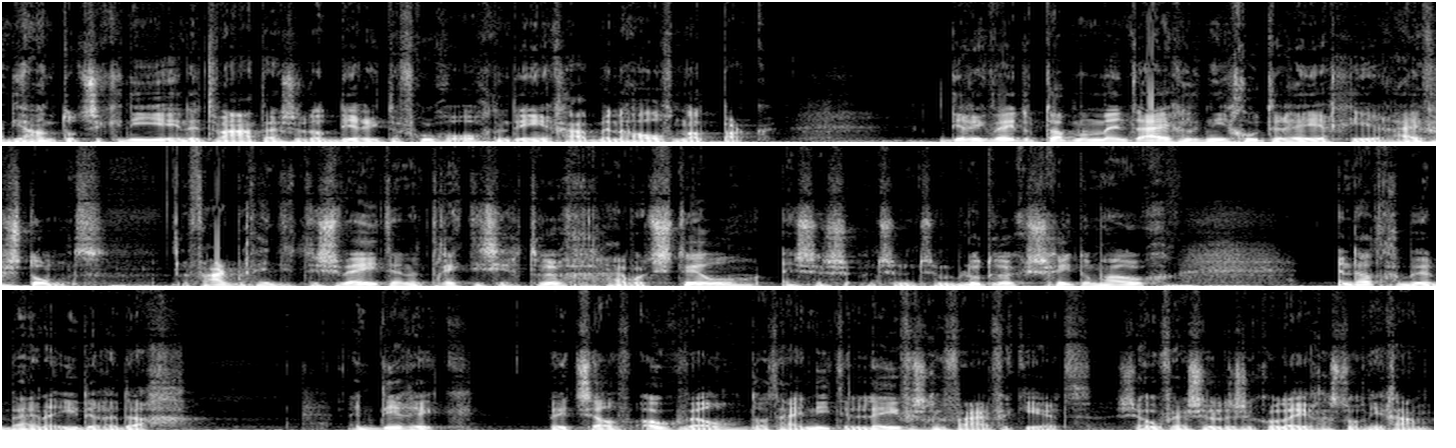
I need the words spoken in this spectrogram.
die hangt tot zijn knieën in het water, zodat Dirk de vroege ochtend ingaat met een half nat pak. Dirk weet op dat moment eigenlijk niet goed te reageren. Hij verstomt. Vaak begint hij te zweten en dan trekt hij zich terug. Hij wordt stil en zijn, zijn bloeddruk schiet omhoog. En dat gebeurt bijna iedere dag. En Dirk weet zelf ook wel dat hij niet in levensgevaar verkeert. Zover zullen zijn collega's toch niet gaan.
